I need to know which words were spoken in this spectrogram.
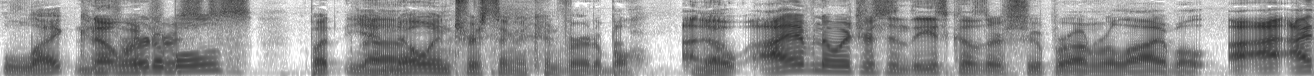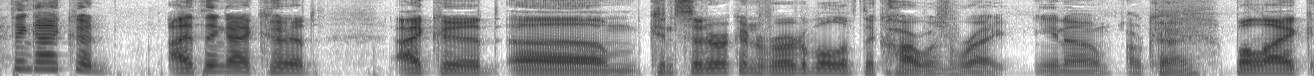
like convertibles, interest? but yeah, Uh, no interest in a convertible. No, I have no interest in these because they're super unreliable. I- I think I could. I think I could. I could um, consider a convertible if the car was right. You know. Okay. But like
